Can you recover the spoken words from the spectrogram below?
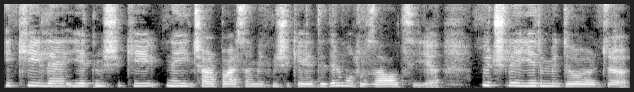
2 ile 72 neyi çarparsam 72 elde ederim 36'yı. 3 ile 24'ü,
